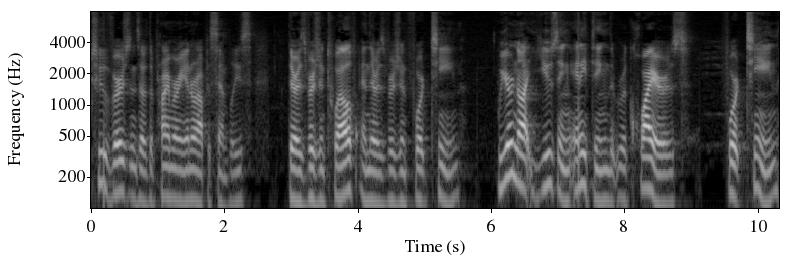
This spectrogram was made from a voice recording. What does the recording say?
two versions of the primary interop assemblies. There is version 12 and there is version 14. We are not using anything that requires 14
